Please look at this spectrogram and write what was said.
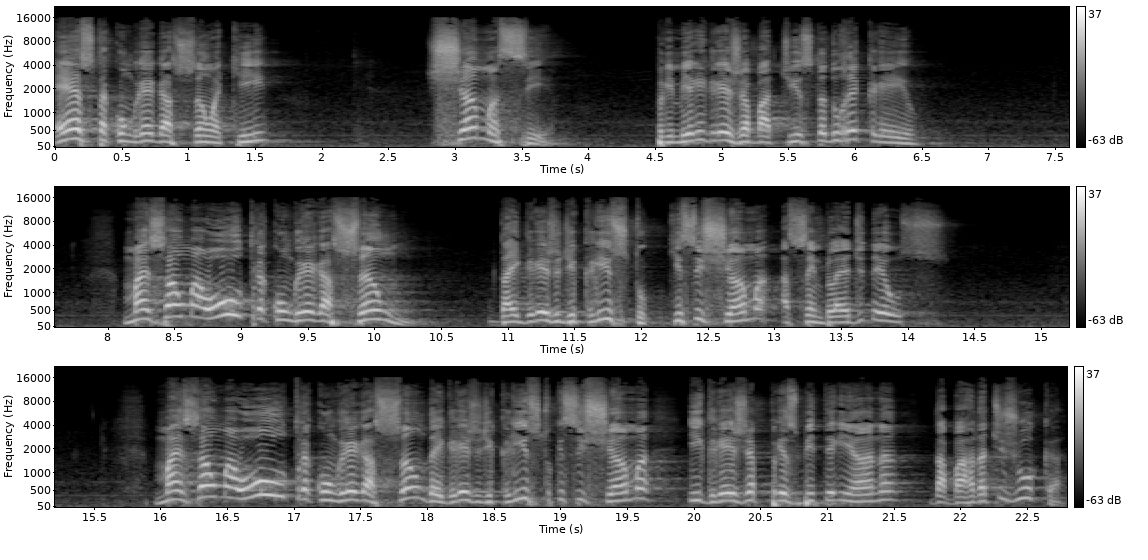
Esta congregação aqui chama-se Primeira Igreja Batista do Recreio. Mas há uma outra congregação da Igreja de Cristo que se chama Assembleia de Deus. Mas há uma outra congregação da Igreja de Cristo que se chama Igreja Presbiteriana da Barra da Tijuca.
